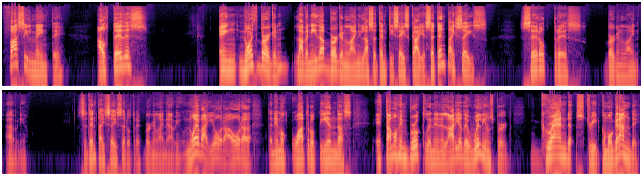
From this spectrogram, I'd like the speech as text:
fácilmente a ustedes en North Bergen, la avenida Bergen Line y la 76 calle, 7603 Bergen Line Avenue. 7603 Bergen Line Avenue. Nueva York ahora tenemos cuatro tiendas. Estamos en Brooklyn, en el área de Williamsburg. Grand Street, como grande.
